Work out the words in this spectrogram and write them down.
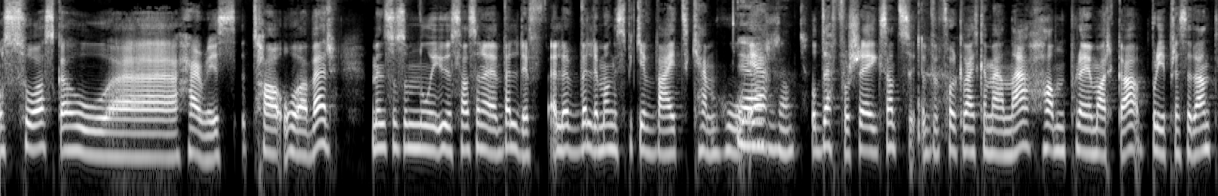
Og så skal hun uh, Harris ta over. Men sånn som nå i USA, så er det veldig, eller veldig mange som ikke vet hvem hun Ja, er. Og derfor så ikke sant, folk vet hvem han er. Han pløyer marka, blir president.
